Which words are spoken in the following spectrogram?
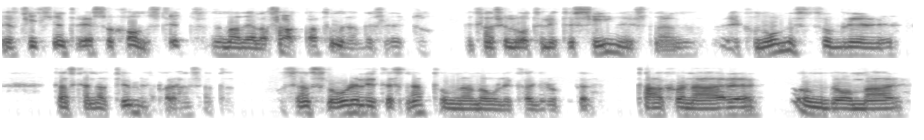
Jag tycker inte det är så konstigt när man väl har fattat de här besluten. Det kanske låter lite cyniskt men ekonomiskt så blir det ganska naturligt på det här sättet. Och sen slår det lite snett mellan olika grupper. Pensionärer, ungdomar,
